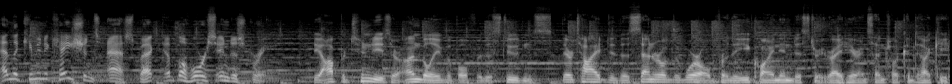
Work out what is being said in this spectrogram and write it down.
and the communications aspect of the horse industry. The opportunities are unbelievable for the students. They're tied to the center of the world for the equine industry right here in central Kentucky.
